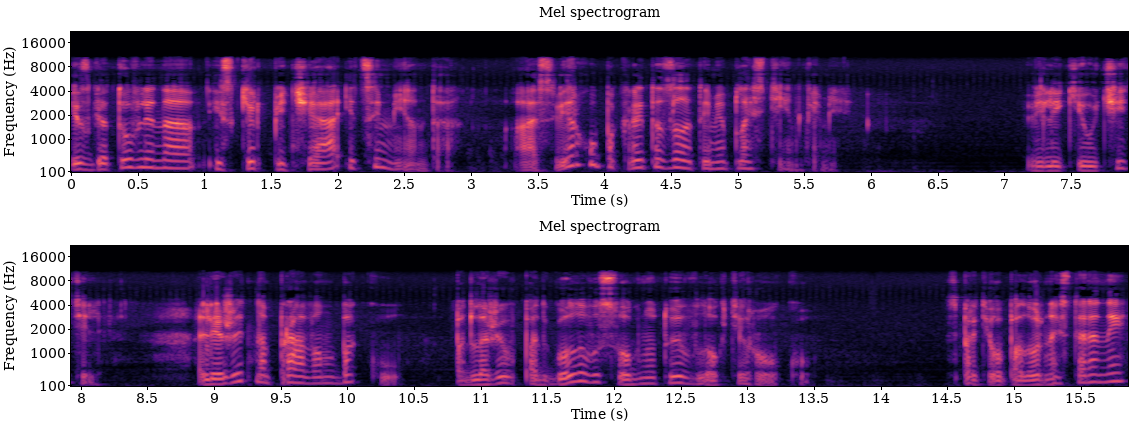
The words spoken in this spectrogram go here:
изготовлена из кирпича и цемента – а сверху покрыта золотыми пластинками. Великий учитель лежит на правом боку, подложив под голову согнутую в локте руку. С противоположной стороны,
